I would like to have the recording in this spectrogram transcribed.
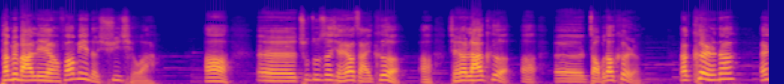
他们把两方面的需求啊，啊，呃，出租车想要载客啊，想要拉客啊，呃，找不到客人，那客人呢，哎，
